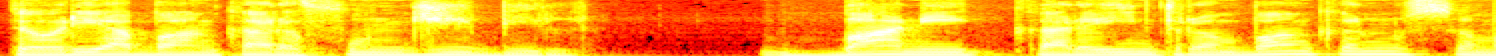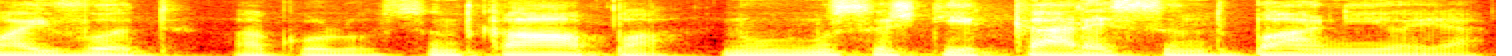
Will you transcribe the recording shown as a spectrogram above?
teoria bancară fungibil banii care intră în bancă nu se mai văd acolo, sunt ca apa, nu, nu se știe care sunt banii ăia.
